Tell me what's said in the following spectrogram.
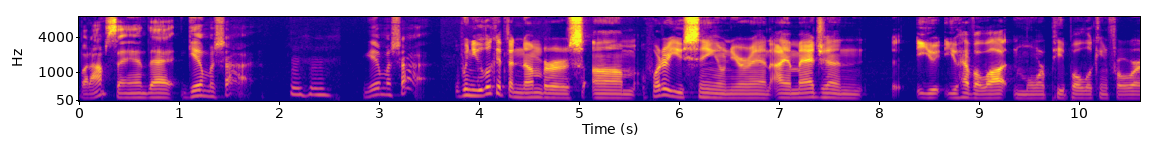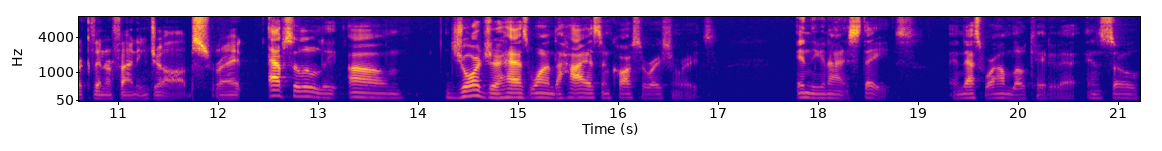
But I'm saying that give him a shot. Mm-hmm give them a shot. When you look at the numbers, um, what are you seeing on your end? I imagine you you have a lot more people looking for work than are finding jobs, right? Absolutely. Um, Georgia has one of the highest incarceration rates in the United States, and that's where I'm located at. And so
